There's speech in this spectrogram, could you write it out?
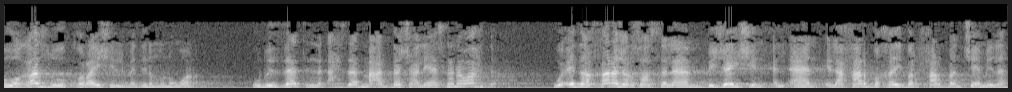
هو غزو قريش للمدينة المنورة. وبالذات أن الأحزاب ما عداش عليها سنة واحدة. وإذا خرج الرسول صلى الله عليه وسلم بجيش الآن إلى حرب خيبر حربا شاملة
